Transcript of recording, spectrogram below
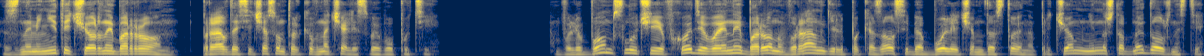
Знаменитый черный барон, Правда, сейчас он только в начале своего пути. В любом случае, в ходе войны барон Врангель показал себя более чем достойно, причем не на штабной должности,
